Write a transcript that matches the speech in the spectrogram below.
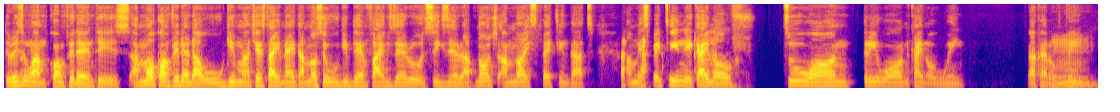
the reason why I'm confident is I'm not confident that we'll give Manchester United. I'm not saying we'll give them 5-0, 6-0. I'm not I'm not expecting that. I'm expecting a kind of 2-1, 3-1 kind of win. That kind of thing. Mm.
